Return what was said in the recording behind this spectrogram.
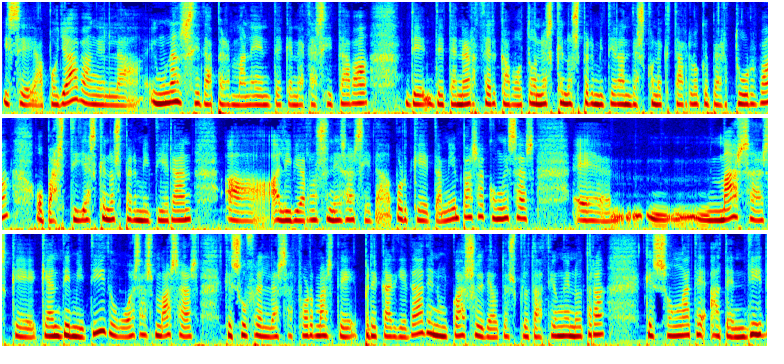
y, se, apoyaban en, la, en una ansiedad permanente que necesitaba de, tener cerca botones que nos permitieran desconectar lo que perturba o pastillas que nos permitieran aliviarnos en esa ansiedad porque también pasa con esas eh, masas que, que han dimitido o esas masas que sufren las formas de precariedad en un caso y de autoexplotación en otra que son atendidas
